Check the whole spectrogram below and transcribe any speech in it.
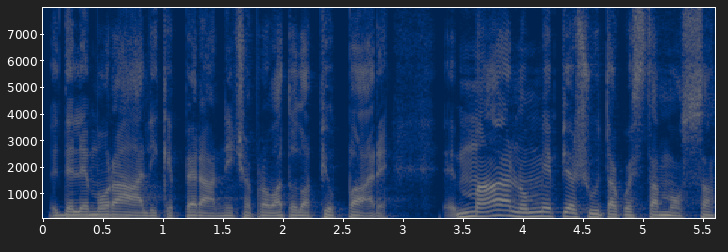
delle morali che per anni ci ha provato ad appioppare, ma non mi è piaciuta questa mossa,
